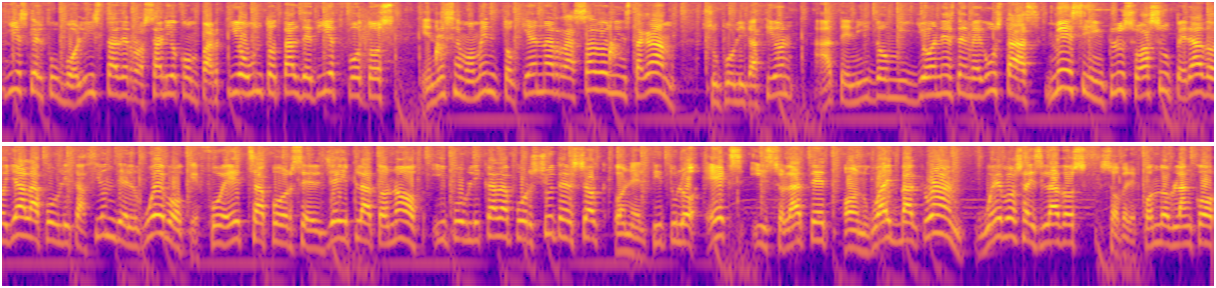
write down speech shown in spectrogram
Y es que el futbolista de Rosario compartió un total de 10 fotos en ese momento que han arrasado en Instagram. Su publicación ha tenido millones de me gustas. Messi incluso ha superado ya la publicación del huevo que fue hecha por Sergei Platonov y publicada por Shootershock con el título X Isolated on White Background, huevos aislados sobre fondo blanco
